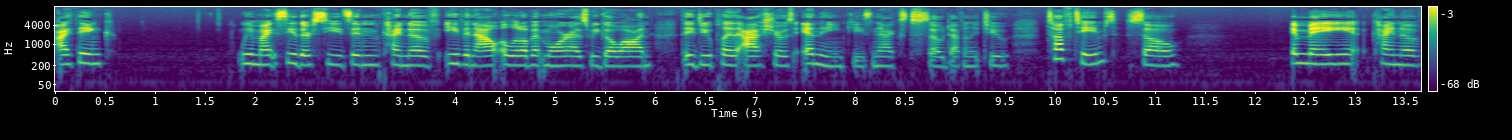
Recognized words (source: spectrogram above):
I think we might see their season kind of even out a little bit more as we go on. They do play the Astros and the Yankees next, so definitely two tough teams. So it may kind of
